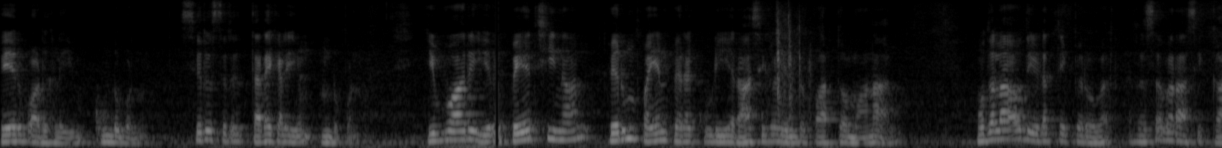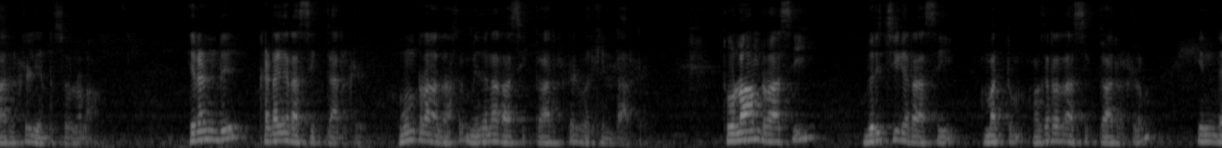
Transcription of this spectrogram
வேறுபாடுகளையும் உண்டு பண்ணும். சிறு சிறு தடைகளையும் உண்டு பண்ணும். இவ்வாறு இரு பெயர்ச்சியினால் பெரும் பயன் பெறக்கூடிய ராசிகள் என்று பார்த்தோமானால் முதலாவது இடத்தை பெறுவர் ரிசவராசிக்காரர்கள் என்று சொல்லலாம். இரண்டு கடகராசிக்காரர்கள். மூன்றாவதாக மிதன ராசிக்காரர்கள் வருகின்றார்கள். துலாம் ராசி விருச்சிக ராசி மற்றும் மகர ராசிக்காரர்களும் இந்த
